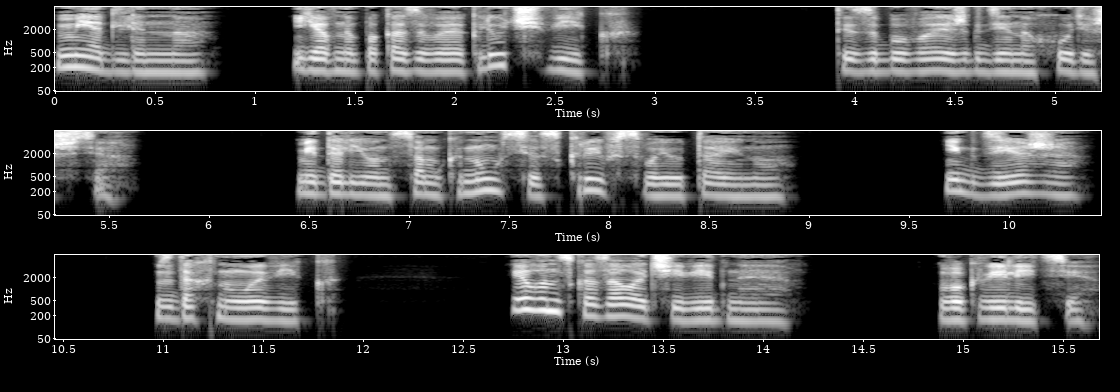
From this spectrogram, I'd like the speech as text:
Медленно, явно показывая ключ Вик. «Ты забываешь, где находишься». Медальон сомкнулся, скрыв свою тайну. «И где же?» — вздохнула Вик. Эван сказал очевидное. «В Аквилите.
